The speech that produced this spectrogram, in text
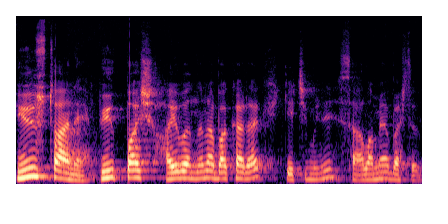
100 tane büyükbaş hayvanına bakarak geçimini sağlamaya başladı.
